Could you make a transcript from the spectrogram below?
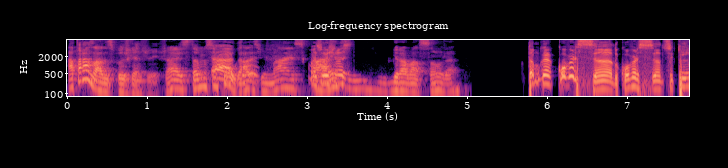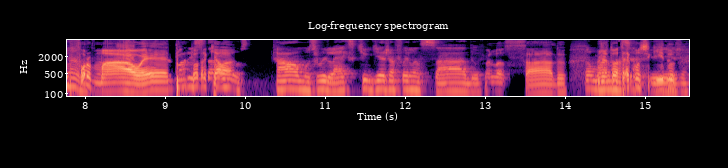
atrasado esse podcast. Já estamos ah, empolgados demais. Mas hoje nós... gravação já. Estamos conversando, conversando. Isso aqui é informal, é, tem toda aquela. Calmos, relax, que o guia já foi lançado. Foi lançado. Eu já estou até conseguindo,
